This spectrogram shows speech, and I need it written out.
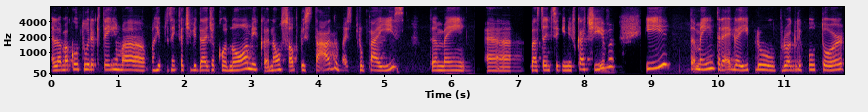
Ela é uma cultura que tem uma, representatividade econômica, não só para o Estado, mas para o país, também é, bastante significativa, e também entrega aí para o agricultor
